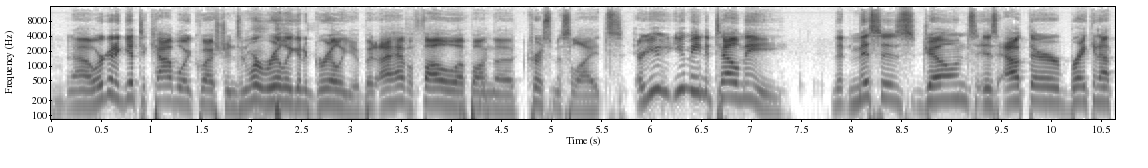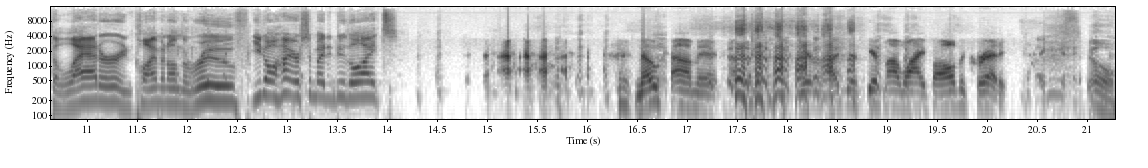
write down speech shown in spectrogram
Now we're going to get to cowboy questions, and we're really going to grill you. But I have a follow up on the Christmas lights. Are you you mean to tell me that Mrs. Jones is out there breaking out the ladder and climbing on the roof? You don't hire somebody to do the lights? No comment. I'm just give, I just give my wife all the credit. Oh,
